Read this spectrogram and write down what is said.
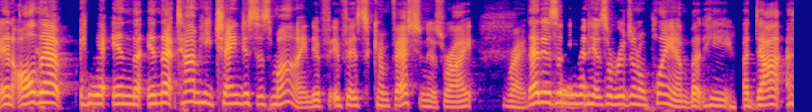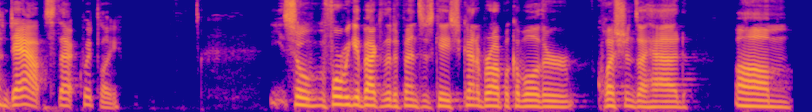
and all that in the in that time he changes his mind if if his confession is right right that isn't even his original plan but he ad- adapts that quickly so before we get back to the defense's case you kind of brought up a couple other questions i had um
